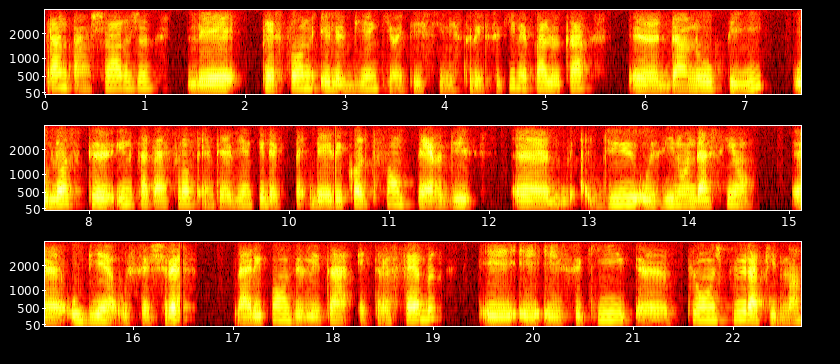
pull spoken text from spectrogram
prendre en charge les personnes et les biens qui ont été sinistrés, ce qui n'est pas le cas euh, dans nos pays où lorsque une catastrophe intervient, que des, récoltes sont perdues euh, dues aux inondations euh, ou bien aux sécheresses, la réponse de l'État est très faible et, et ce qui plonge plus rapidement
